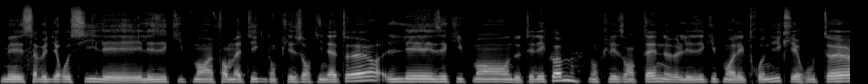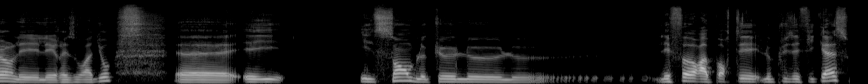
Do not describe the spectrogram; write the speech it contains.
mais ça veut dire aussi les, équipements informatiques, donc les ordinateurs, les équipements de télécom, donc les antennes, les équipements électroniques, les routeurs, les, réseaux radio. Euh, et il semble que le, l'effort apporté le plus efficace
